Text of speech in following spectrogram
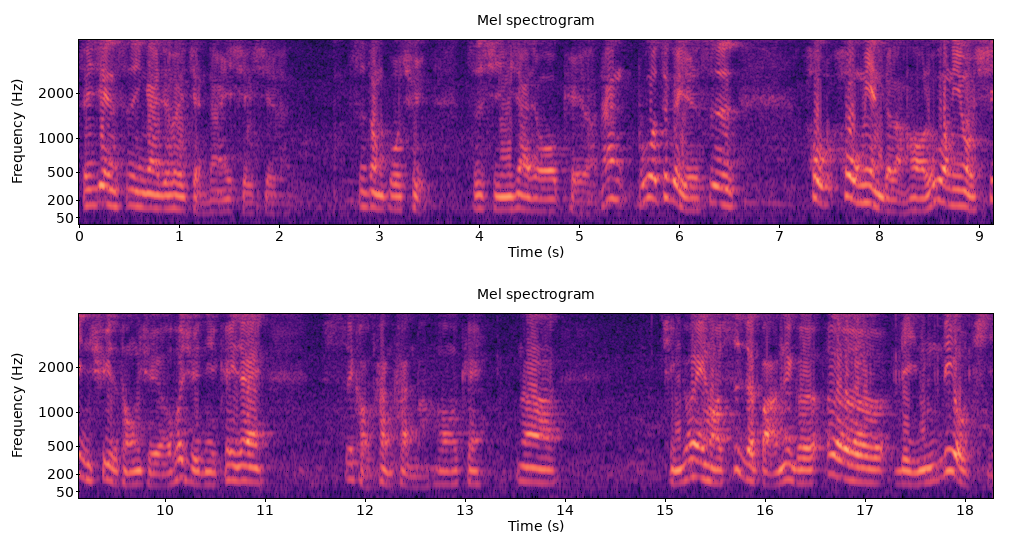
这件事应该就会简单一些些了，自动过去执行一下就 OK 了。但不过这个也是后后面的啦哈。如果你有兴趣的同学，或许你可以再思考看看嘛。OK，那。请各位哈，试着把那个二零六题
